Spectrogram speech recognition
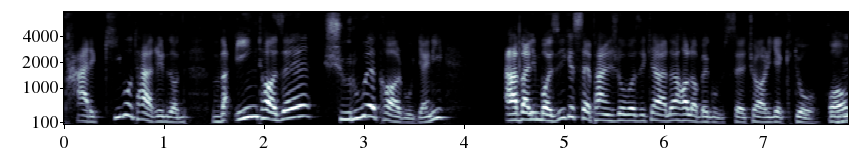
ترکیب و تغییر داد و این تازه شروع کار بود یعنی اولین بازی که 3 5 2 بازی کرده حالا بگو 3 4 1 2 خب؟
